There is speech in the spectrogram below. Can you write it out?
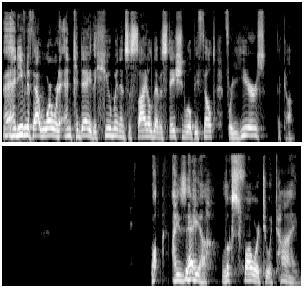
And even if that war were to end today, the human and societal devastation will be felt for years to come. Well, Isaiah looks forward to a time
